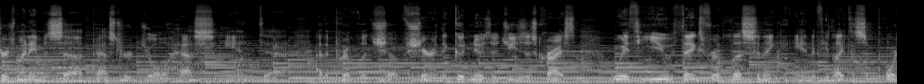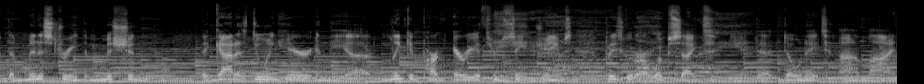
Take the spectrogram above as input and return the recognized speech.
Church. My name is uh, Pastor Joel Hess, and uh, I have the privilege of sharing the good news of Jesus Christ with you. Thanks for listening. And if you'd like to support the ministry, the mission that God is doing here in the uh, Lincoln Park area through St. James, please go to our website and uh, donate online.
